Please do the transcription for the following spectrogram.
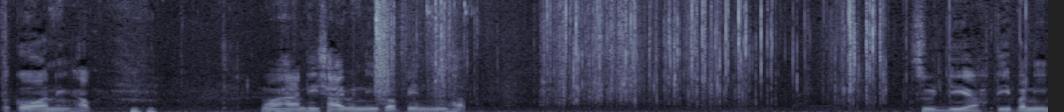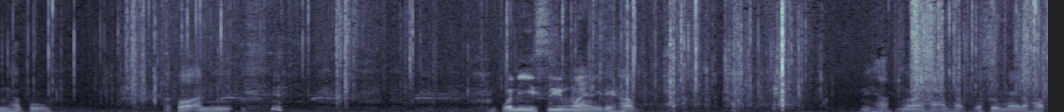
ตะก้อหนึ่งครับหัวอาหารที่ใช้วันนี้ก็เป็นนี่ครับ สูตรเหยื่อตีปนินครับผม แล้วก็อันนี้ วันนี้ซื้อใหม่เลยครับ นี่ครับหัวอาหารครับผสมไว้แล้วครับ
